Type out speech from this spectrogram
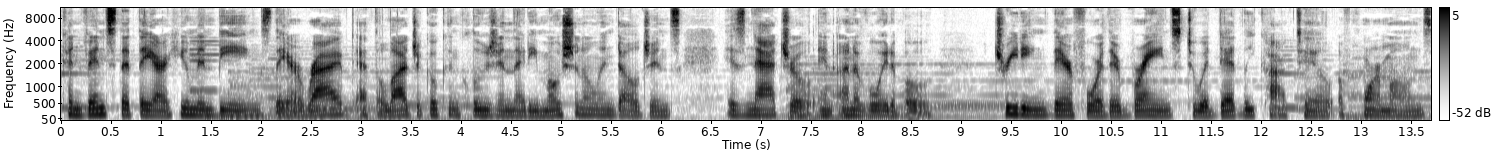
Convinced that they are human beings, they arrived at the logical conclusion that emotional indulgence is natural and unavoidable, treating therefore their brains to a deadly cocktail of hormones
